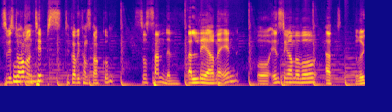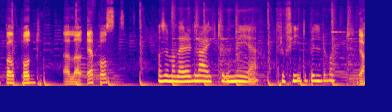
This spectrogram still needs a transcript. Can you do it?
Så hvis du har noen tips til hva vi kan snakke om, så send det veldig gjerne inn på Instagrammen vår at brukbartpod eller e-post. Og så må dere like det nye profilbildet vårt. Ja,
